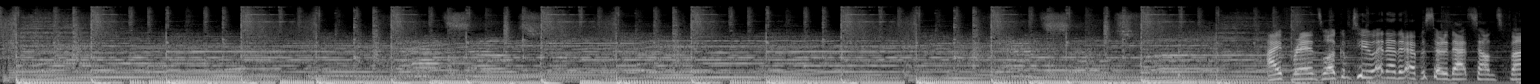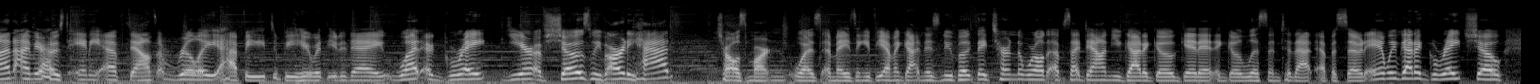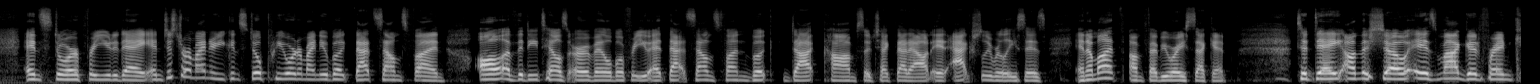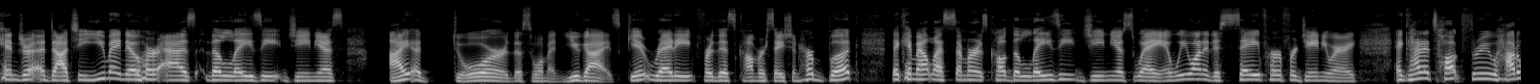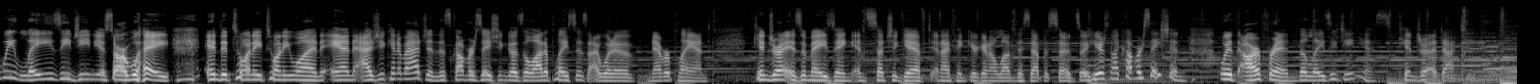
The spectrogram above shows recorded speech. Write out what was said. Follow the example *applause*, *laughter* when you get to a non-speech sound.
Hi, friends. Welcome to another episode of That Sounds Fun. I'm your host, Annie F. Downs. I'm really happy to be here with you today. What a great year of shows we've already had. Charles Martin was amazing. If you haven't gotten his new book, They Turned the World Upside Down, you got to go get it and go listen to that episode. And we've got a great show in store for you today. And just a reminder, you can still pre order my new book, That Sounds Fun. All of the details are available for you at thatsoundsfunbook.com. So check that out. It actually releases in a month on February 2nd. Today on the show is my good friend Kendra Adachi. You may know her as the Lazy Genius. I adore adore this woman. You guys, get ready for this conversation. Her book that came out last summer is called The Lazy Genius Way. And we wanted to save her for January and kind of talk through how do we lazy genius our *laughs* way into 2021. And as you can imagine, this conversation goes a lot of places I would have never planned. Kendra is amazing and such a gift. And I think you're going to love this episode. So here's my conversation with our friend, the lazy genius, Kendra Adachi.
